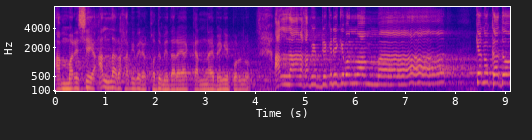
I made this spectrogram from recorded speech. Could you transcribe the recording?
আম্মারে সে আল্লাহর হাবিবের কদমে দাঁড়ায় কান্নায় ভেঙে পড়ল। আল্লাহর হাবিব ডেকে ডেকে বলল, আম্মার, কেন কাঁদো?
